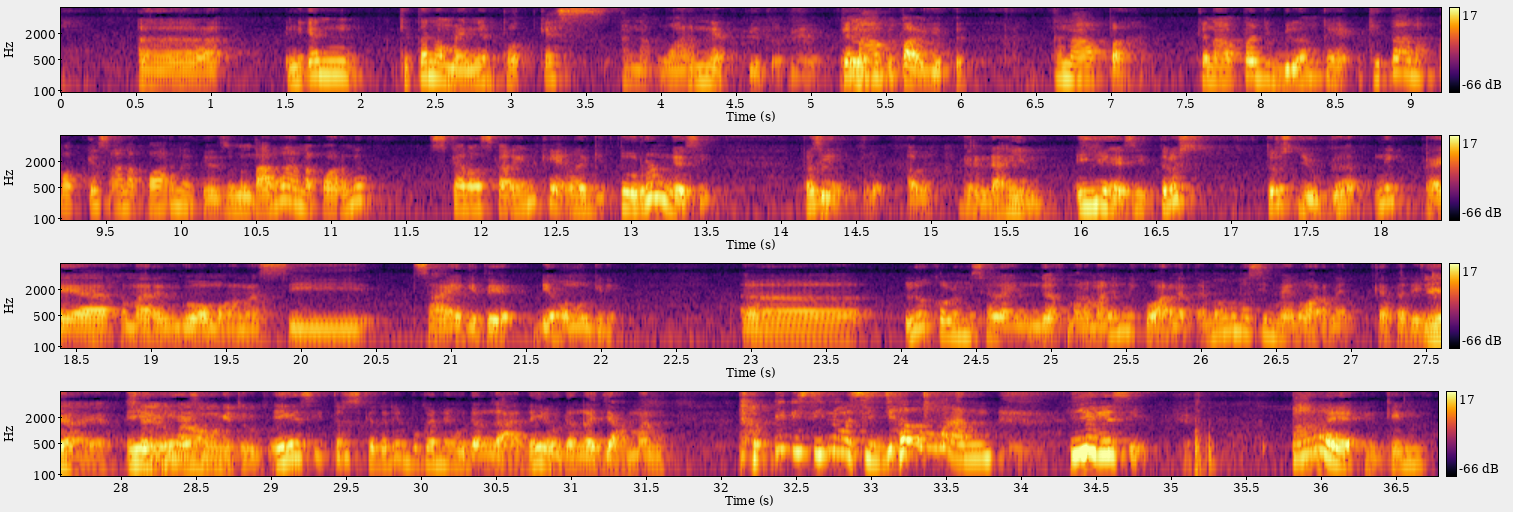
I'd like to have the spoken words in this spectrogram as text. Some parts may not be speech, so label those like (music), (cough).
eh, ini kan kita namanya podcast anak warnet gitu. Iya, kenapa gitu? Kenapa? Kenapa dibilang kayak kita anak podcast anak warnet gitu sementara anak warnet sekarang sekarang ini kayak lagi turun gak sih pasti apa Gerendahin. Iya gak sih? Terus terus juga nih kayak kemarin gua ngomong sama si saya gitu ya, dia ngomong gini, eh lu kalau misalnya nggak ke mana-mana nih ke warnet, emang lu masih main warnet kata dia. Iya, iya. Saya juga pernah ngomong gitu. Iya sih, terus kata dia bukannya udah nggak ada ya udah nggak zaman, (laughs) tapi di sini masih zaman. Iya gak sih? Parah ya? Mungkin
